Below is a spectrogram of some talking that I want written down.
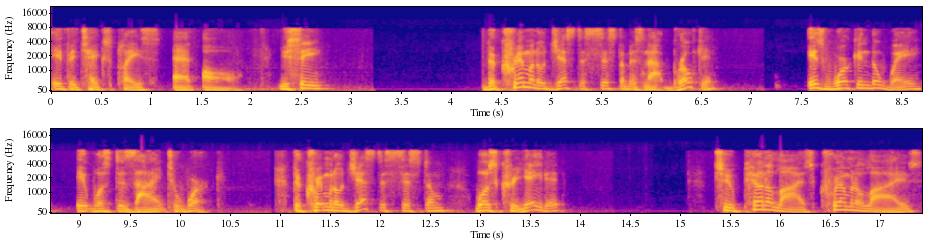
if it takes place at all. You see, the criminal justice system is not broken, it's working the way it was designed to work. The criminal justice system was created to penalize, criminalize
